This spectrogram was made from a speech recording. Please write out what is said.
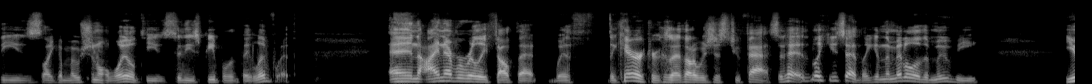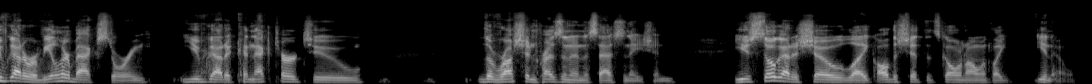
these like emotional loyalties to these people that they live with and i never really felt that with the character because i thought it was just too fast. It had, like you said like in the middle of the movie you've got to reveal her backstory you've got to connect her to the russian president assassination. You still got to show like all the shit that's going on with like you know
